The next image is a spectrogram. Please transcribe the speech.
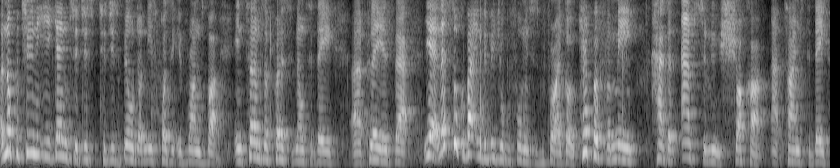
an opportunity again to just to just build on these positive runs. But in terms of personnel today, uh, players that... Yeah, let's talk about individual performances before I go. Kepa, for me had an absolute shocker at times today.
